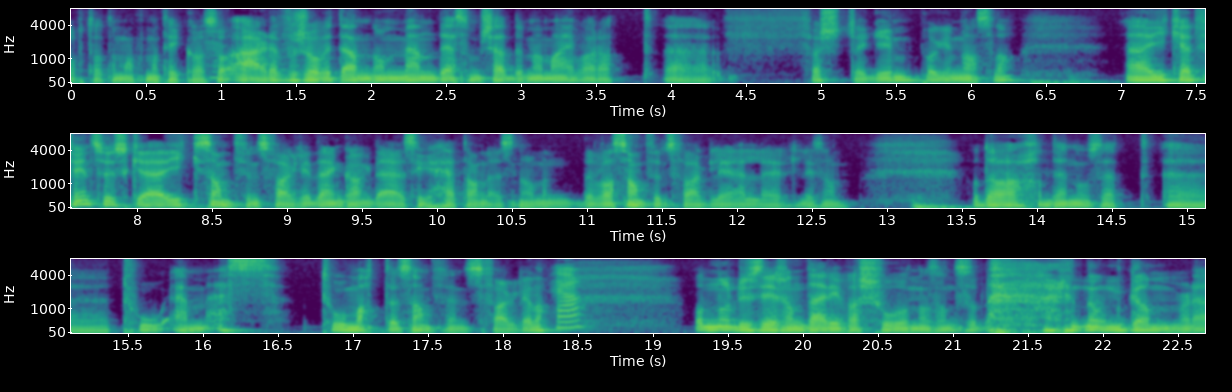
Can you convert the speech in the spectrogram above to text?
opptatt av matematikk også. Er det for så vidt ennå, men det som skjedde med meg, var at eh, første gym på gymnaset da eh, gikk helt fint. Så husker jeg gikk samfunnsfaglig den gang. Det er sikkert helt annerledes nå, men det var samfunnsfaglig eller liksom Og da hadde jeg noe som het eh, 2MS. To matte samfunnsfaglig, da. Ja. Og når du sier sånn derivasjon og sånn, så er det noen gamle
